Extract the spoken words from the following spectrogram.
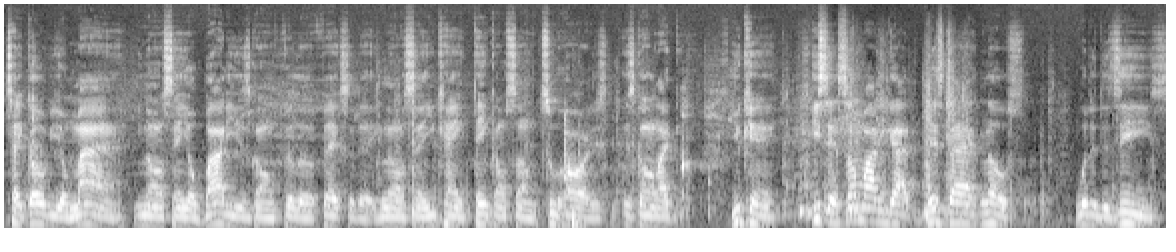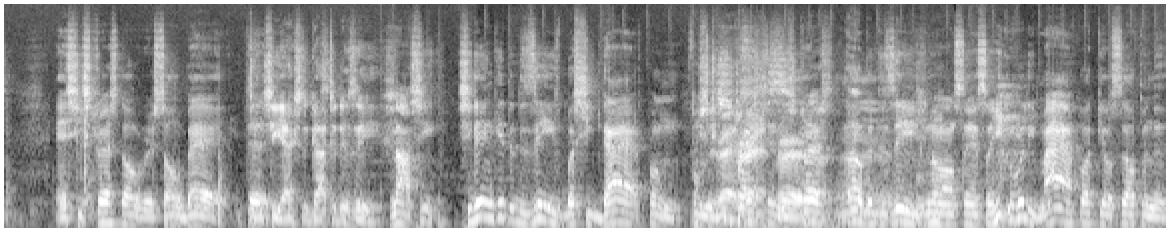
take over your mind, you know what I'm saying, your body is gonna feel the effects of that. You know what I'm saying? You can't think on something too hard. It's, it's gonna like you can. He said somebody got misdiagnosed with a disease, and she stressed over it so bad that that she actually got the disease. Nah, she she didn't get the disease, but she died from from the Stress. depression, and Stress. stress of the disease. You know what I'm saying? So you can really mind fuck yourself in the.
